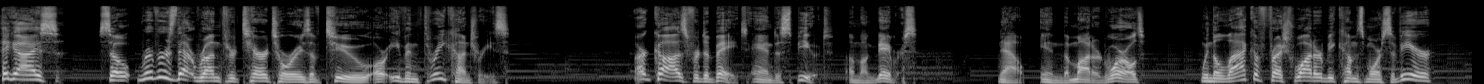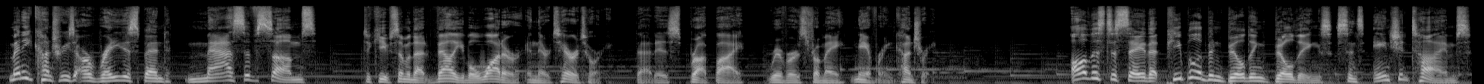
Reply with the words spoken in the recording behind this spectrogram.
Hey guys! So, rivers that run through territories of two or even three countries are cause for debate and dispute among neighbors. Now, in the modern world, when the lack of fresh water becomes more severe, many countries are ready to spend massive sums to keep some of that valuable water in their territory that is brought by rivers from a neighboring country. All this to say that people have been building buildings since ancient times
